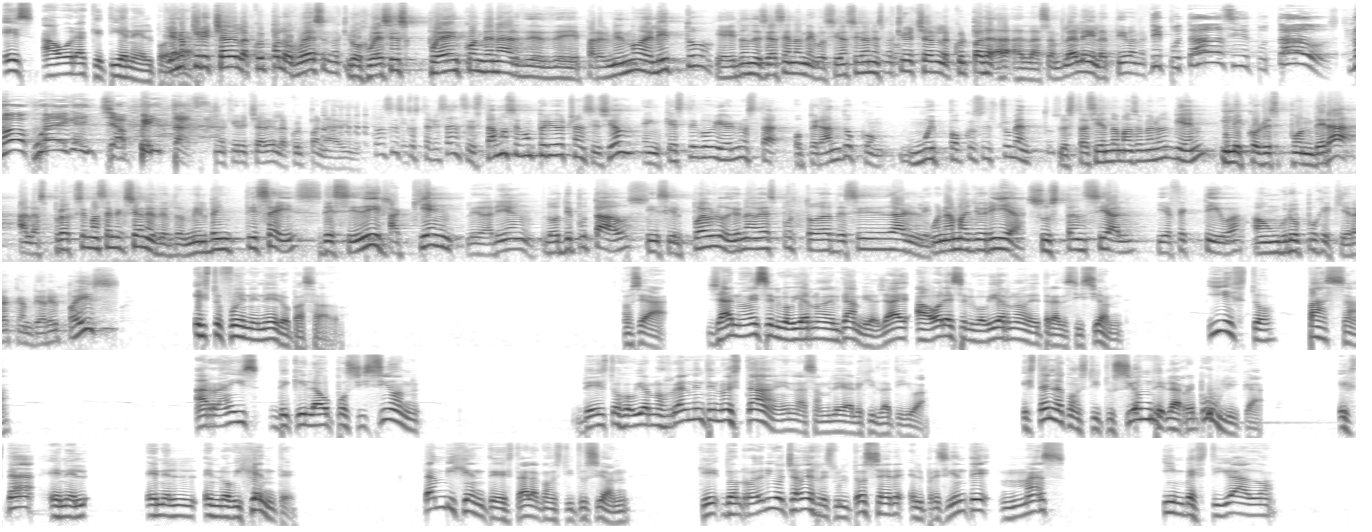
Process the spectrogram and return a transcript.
es ahora que tiene el poder. Yo no quiero echarle la culpa a los jueces. no- Los jueces pueden condenar desde para el mismo delito y ahí es donde se hacen las negociaciones. No quiero echarle la culpa a la, a la Asamblea Legislativa. No, Diputadas y diputados, no jueguen chapitas. no quiero echarle la culpa a nadie. Entonces, costarricenses, estamos en un periodo de transición en que este gobierno está operando con muy pocos instrumentos, lo está haciendo más o menos bien y le corresponderá a las próximas elecciones del 2026 decidir a quién le darían los diputados y si el pueblo de una vez por todas decide darle una mayoría sustancial y efectiva a un grupo que quiera cambiar el país. Esto fue en enero pasado. O sea, ya no es el gobierno del cambio, ya ahora es el gobierno de transición. Y esto pasa a raíz de que la oposición de estos gobiernos realmente no está en la Asamblea Legislativa, está en la Constitución de la República. está en, el, en, el, en lo vigente. Tan vigente está la constitución que don Rodrigo Chávez resultó ser el presidente más investigado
